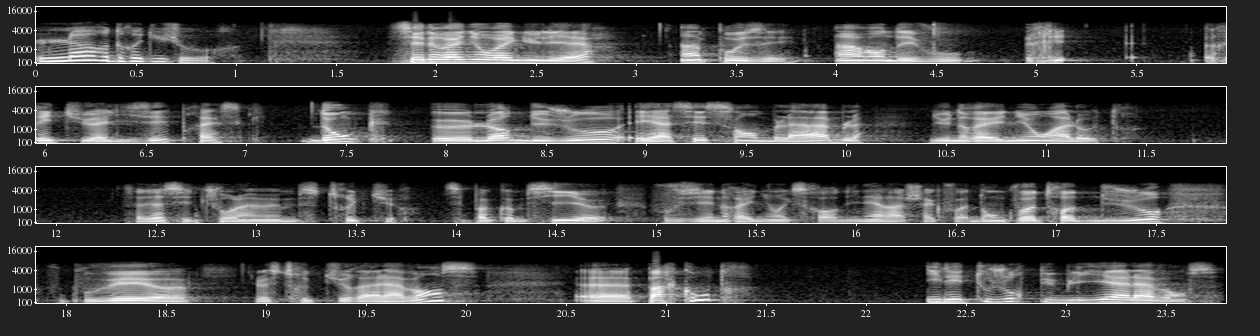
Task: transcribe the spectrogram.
l'ordre du jour. C'est une réunion régulière, imposée, un rendez-vous, ritualisé presque. Donc, l'ordre du jour est assez semblable d'une réunion à l'autre. C'est-à-dire c'est toujours la même structure. C'est pas comme si vous faisiez une réunion extraordinaire à chaque fois. Donc votre ordre du jour, vous pouvez le structurer à l'avance. Euh, par contre, il est toujours publié à l'avance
